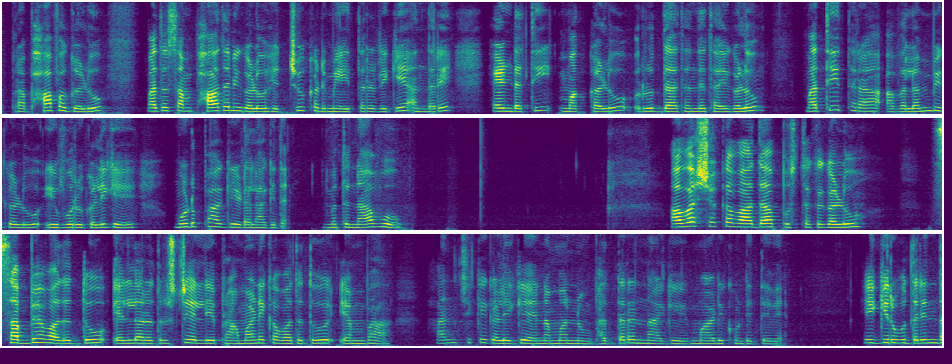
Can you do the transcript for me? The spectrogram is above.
ಪ್ರಭಾವಗಳು ಮತ್ತು ಸಂಪಾದನೆಗಳು ಹೆಚ್ಚು ಕಡಿಮೆ ಇತರರಿಗೆ ಅಂದರೆ ಹೆಂಡತಿ, ಮಕ್ಕಳು, ವೃದ್ಧ ತಂದೆ ತಾಯಿಗಳು, ಮತ್ತಿತರ ಅವಲಂಬಿಗಳು ಇವರುಗಳಿಗೆ ಮುಡುಪಾಗಿ ಇಡಲಾಗಿದೆ. ಮತ್ತು ನಾವು ಅವಶ್ಯಕವಾದ ಪುಸ್ತಕಗಳು, ಸಭ್ಯವಾದದ್ದು, ಎಲ್ಲರ ದೃಷ್ಟಿಯಲ್ಲಿ ಪ್ರಾಮಾಣಿಕವಾದದ್ದು ಎಂಬ ಹಂಚಿಕೆಗಳಿಗೆ ನಮ್ಮನ್ನು ಬದ್ಧರನ್ನಾಗಿ ಮಾಡಿಕೊಂಡಿದ್ದೇವೆ. ಹೀಗಿರುವುದರಿಂದ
